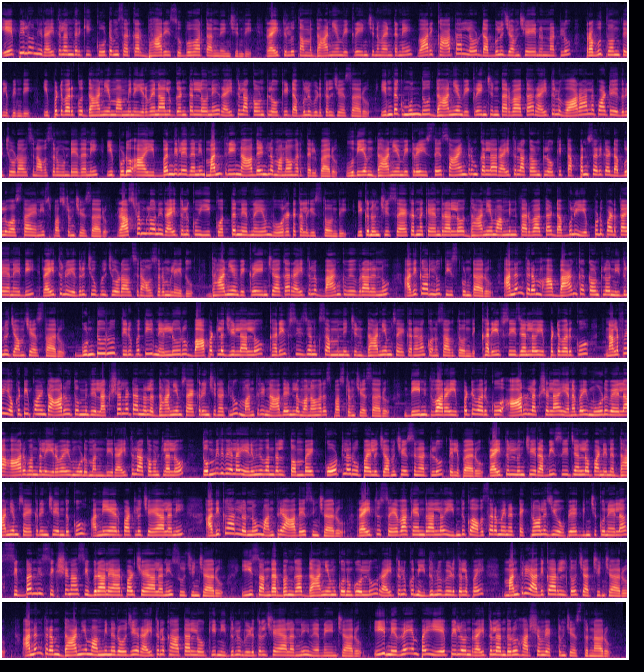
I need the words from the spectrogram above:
ఏపీలోని రైతులందరికీ కూటమి సర్కార్ భారీ శుభవార్త అందించింది. రైతులు తమ ధాన్యం విక్రయించిన వెంటనే వారి ఖాతాల్లో డబ్బులు జమ చేయనున్నట్లు ప్రభుత్వం తెలిపింది. ఇప్పటి వరకు ధాన్యం అమ్మిన ఇరవై నాలుగు గంటల్లోనే రైతుల అకౌంట్లోకి డబ్బులు విడుదల చేశారు. ఇంతకు ముందు ధాన్యం విక్రయించిన తర్వాత రైతులు వారాల పాటు ఎదురు చూడాల్సిన అవసరం ఉండేదని ఇప్పుడు ఆ ఇబ్బంది లేదని మంత్రి నాదెండ్ల మనోహర్ తెలిపారు. ఉదయం ధాన్యం విక్రయిస్తే సాయంత్రం కల్లా రైతుల అకౌంట్లోకి తప్పనిసరిగా డబ్బులు వస్తాయని స్పష్టం చేశారు. రాష్ట్రంలోని రైతులకు ఈ కొత్త నిర్ణయం ఊరట కలిగిస్తోంది. ఇక నుంచి సేకరణ కేంద్రాల్లో ధాన్యం అమ్మిన తర్వాత డబ్బులు ఎప్పుడు పడతాయనేది రైతులు ఎదురుచూపులు చూడాల్సిన అవసరం లేదు. ధాన్యం విక్రయించాక రైతుల బ్యాంకు వివరాలను అధికారులు తీసుకుంటారు. అనంతరం ఆ బ్యాంక్ అకౌంట్లో నిధులు జమ చేస్తారు. గుంటూరు తిరుపతి నెల్లూరు బాపట్ల జిల్లాల్లో ఖరీఫ్ సీజన్కు సంబంధించిన ధాన్యం సేకరణ కొనసాగుతోంది. ఖరీఫ్ సీజన్లో ఇప్పటి వరకు నలభై ఒకటి పాయింట్ ఆరు తొమ్మిది లక్షల టన్నుల ధాన్యం సేకరించినట్లు మంత్రి నాదెండ్ల మనోహర్ స్పష్టం చేశారు. దీని ద్వారా ఇప్పటి వరకు ఆరు లక్షల ఎనభై మూడు వేల ఆరు వందల ఇరవై మూడు మంది రైతుల అకౌంట్లలో తొమ్మిది వేల ఎనిమిది వందల తొంభై కోట్ల రూపాయలు జమ చేసినట్లు తెలిపారు. రైతుల నుంచి రబీ సీజన్లో పండిన ధాన్యం సేకరించేందుకు అన్ని ఏర్పాట్లు చేయాలని అధికారులను మంత్రి ఆదేశించారు. రైతు సేవా కేంద్రాల్లో ఇందుకు అవసరమైన టెక్నాలజీ ఉపయోగించుకునేలా సిబ్బంది శిక్షణా శిబిరాలు ఏర్పాటు చేయాలని సూచించారు. ఈ సందర్భంగా ధాన్యం కొనుగోళ్ళు రైతులకు నిధులు విడుదలపై మంత్రి అధికారులతో చర్చించారు. అనంతరం ధాన్యం అమ్మిన రోజే రైతుల ఖాతాల్లోకి నిధులు విడుదల చేయాలని నిర్ణయించారు. ఈ నిర్ణయంపై ఏపీలోని రైతులందరూ హర్షం వ్యక్తం చేస్తున్నారు.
